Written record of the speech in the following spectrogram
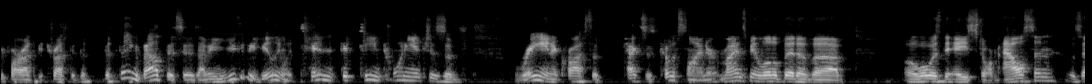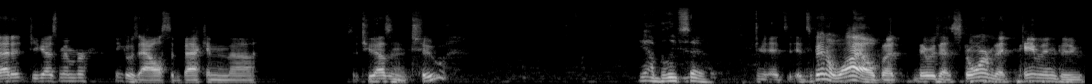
too far out to be trusted. But the thing about this is, I mean, you could be dealing with 10, 15, 20 inches of rain across the Texas coastline. It reminds me a little bit of, uh, oh, what was the A storm? Allison? Was that it? Do you guys remember? I think it was Allison back in, uh, was it 2002? Yeah, I believe so. it's it's been a while, but there was that storm that came into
